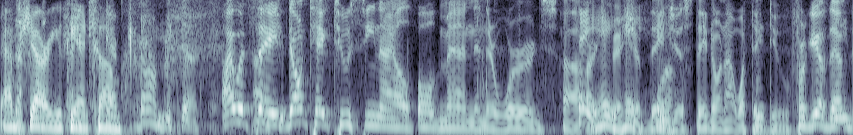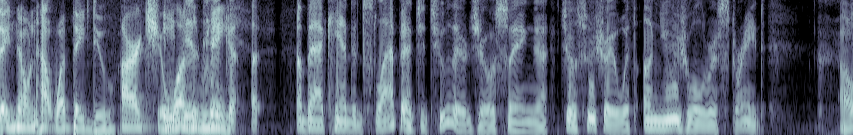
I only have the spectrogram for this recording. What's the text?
I'm sorry you can't come. Come. I would say don't take two senile old men in their words, uh, Hey, hey, Archbishop. hey. They Well- just they know not what they do. Forgive them. They know not what they do. Arch, it He wasn't did take me. A, a, a backhanded slap at you too, there, Joe, saying uh, Joe Soucheray with unusual restraint. Oh,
